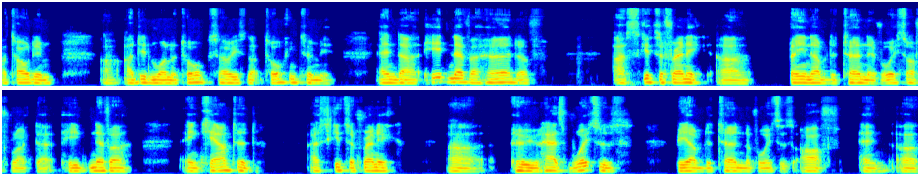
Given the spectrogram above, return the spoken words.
I told him uh, I didn't want to talk, so he's not talking to me. And uh, he'd never heard of a schizophrenic uh, being able to turn their voice off like that. He'd never encountered a schizophrenic uh, who has voices be able to turn the voices off. And uh,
